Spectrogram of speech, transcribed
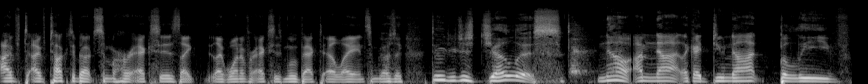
I've I've talked about some of her exes, like like one of her exes moved back to L.A. and some guy was like, "Dude, you're just jealous." No, I'm not. Like I do not believe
